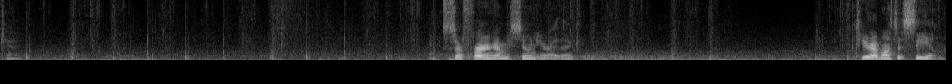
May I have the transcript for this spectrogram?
Okay. Start firing on me soon here, I think. T-Rob wants to see him.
